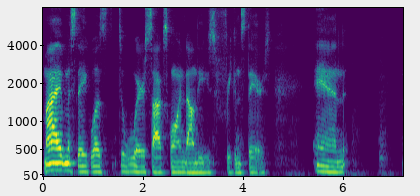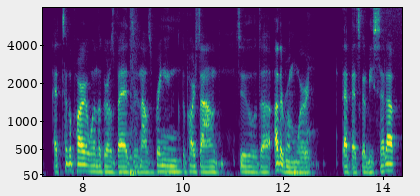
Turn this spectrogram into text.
my mistake was to wear socks going down these freaking stairs. And I took apart one of the girls' beds and I was bringing the parts down to the other room where that bed's gonna be set up.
